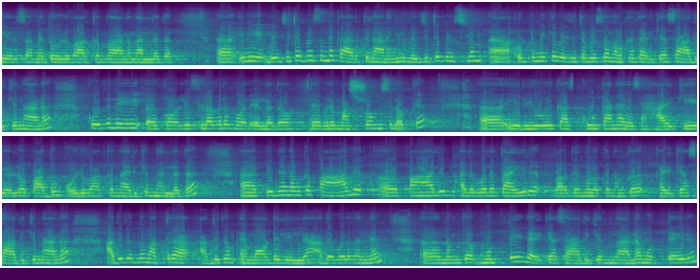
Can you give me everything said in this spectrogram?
ഈ ഒരു സമയത്ത് ഒഴിവാക്കുന്നതാണ് നല്ലത്. ഇനി വെജിറ്റബിൾസിന്റെ കാര്യത്തിലാണെങ്കിൽ വെജിറ്റബിൾസിലും ഒട്ടുമിക്ക വെജിറ്റബിൾസും നമുക്ക് കഴിക്കാൻ സാധിക്കുന്നതാണ്. കൂടുതൽ ഈ കോളിഫ്ലവർ പോലെയുള്ളതോ അതേപോലെ മഷ്റൂംസിലൊക്കെ ഈ ഒരു യൂറിക് ആസിഡ് കൂട്ടാനേ അത് സഹായിക്കുകയുള്ളൂ. അപ്പോൾ അതും ഒഴിവാക്കുന്നതായിരിക്കും നല്ലത്. പിന്നെ നമുക്ക് പാൽ പാലും അതുപോലെ തൈര് വർഗങ്ങളൊക്കെ നമുക്ക് കഴിക്കാൻ സാധിക്കുന്നതാണ്. അതിലൊന്നും അത്ര അധികം എമൗണ്ടിലില്ല. അതേപോലെ തന്നെ നമുക്ക് മുട്ടയും കഴിക്കാൻ സാധിക്കുന്നതാണ്. മുട്ടയിലും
